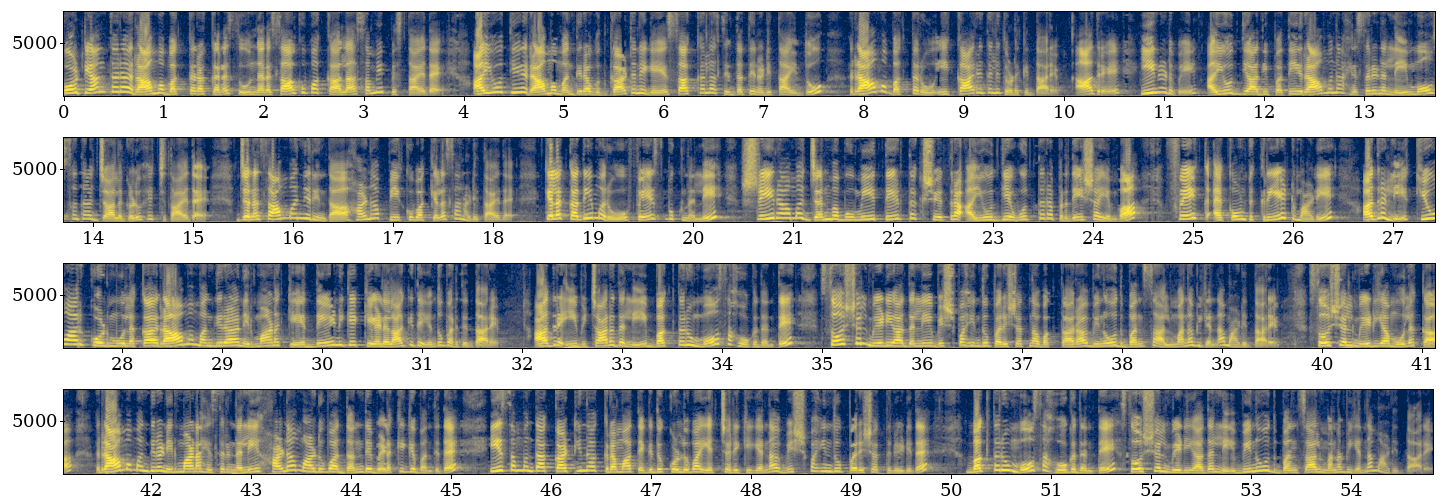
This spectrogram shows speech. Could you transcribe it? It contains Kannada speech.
ಕೋಟ್ಯಾಂತರ ರಾಮ ಭಕ್ತರ ಕನಸು ನರಸಾಗುವ ಕಾಲ ಸಮೀಪಿಸ್ತಾ ಇದೆ. ಅಯೋಧ್ಯೆ ರಾಮ ಮಂದಿರ ಉದ್ಘಾಟನೆಗೆ ಸಕಲ ಸಿದ್ಧತೆ ನಡೀತಾ ಇದ್ದು, ರಾಮ ಭಕ್ತರು ಈ ಕಾರ್ಯದಲ್ಲಿ ತೊಡಗಿದ್ದಾರೆ. ಆದರೆ, ಈ ನಡುವೆ ಅಯೋಧ್ಯಾಧಿಪತಿ ರಾಮನ ಹೆಸರಿನಲ್ಲಿ ಮೋಸದ ಜಾಲಗಳು ಹೆಚ್ಚುತ್ತಾ ಇದೆ. ಜನಸಾಮಾನ್ಯರಿಂದ ಹಣ ಪೀಕುವ ಕೆಲಸ ನಡೀತಾ ಇದೆ. ಕೆಲ ಕದೀಮರು ಫೇಸ್ಬುಕ್ನಲ್ಲಿ, ಶ್ರೀರಾಮ ಜನ್ಮಭೂಮಿ ತೀರ್ಥಕ್ಷೇತ್ರ ಅಯೋಧ್ಯೆ ಉತ್ತರ ಪ್ರದೇಶ ಎಂಬ ಫೇಕ್ ಅಕೌಂಟ್ ಕ್ರಿಯೇಟ್ ಮಾಡಿ, ಅದರಲ್ಲಿ ಕ್ಯೂಆರ್ ಕೋಡ್ ಮೂಲಕ ರಾಮ ಮಂದಿರ ನಿರ್ಮಾಣಕ್ಕೆ ದೇಣಿಗೆ ಕೇಳಲಾಗಿದೆ ಎಂದು ಬರೆದಿದ್ದಾರೆ. ಆದರೆ ಈ ವಿಚಾರದಲ್ಲಿ ಭಕ್ತರು ಮೋಸ ಹೋಗದಂತೆ ಸೋಷಿಯಲ್ ಮೀಡಿಯಾದಲ್ಲಿ ವಿಶ್ವ ಹಿಂದೂ ಪರಿಷತ್ನ ವಕ್ತಾರ ವಿನೋದ್ ಬನ್ಸಾಲ್ ಮನವಿಯನ್ನ ಮಾಡಿದ್ದಾರೆ. ಸೋಷಿಯಲ್ ಮೀಡಿಯಾ ಮೂಲಕ ರಾಮ ಮಂದಿರ ನಿರ್ಮಾಣ ಹೆಸರಿನಲ್ಲಿ ಹಣ ಮಾಡುವ ದಂಧೆ ಬೆಳಕಿಗೆ ಬಂದಿದೆ. ಈ ಸಂಬಂಧ ಕಠಿಣ ಕ್ರಮ ತೆಗೆದುಕೊಳ್ಳುವ ಎಚ್ಚರಿಕೆಯನ್ನ ವಿಶ್ವ ಹಿಂದೂ ಪರಿಷತ್ ನೀಡಿದೆ. ಭಕ್ತರು ಮೋಸ ಹೋಗದಂತೆ ಸೋಷಿಯಲ್ ಮೀಡಿಯಾದಲ್ಲಿ ವಿನೋದ್ ಬನ್ಸಾಲ್ ಮನವಿಯನ್ನ ಮಾಡಿದ್ದಾರೆ.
